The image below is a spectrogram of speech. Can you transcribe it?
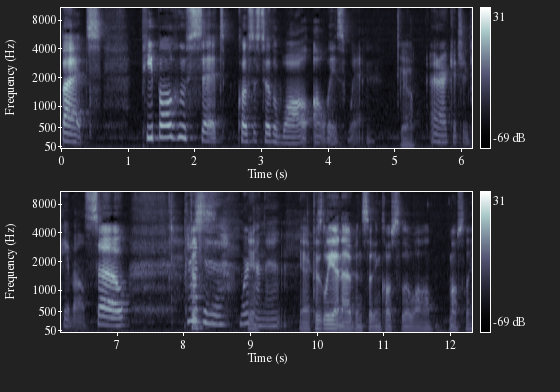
but people who sit closest to the wall always win Yeah. at our kitchen table. So have 'Cause- to work yeah. on that. Yeah, because Leah and I have been sitting close to the wall mostly.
